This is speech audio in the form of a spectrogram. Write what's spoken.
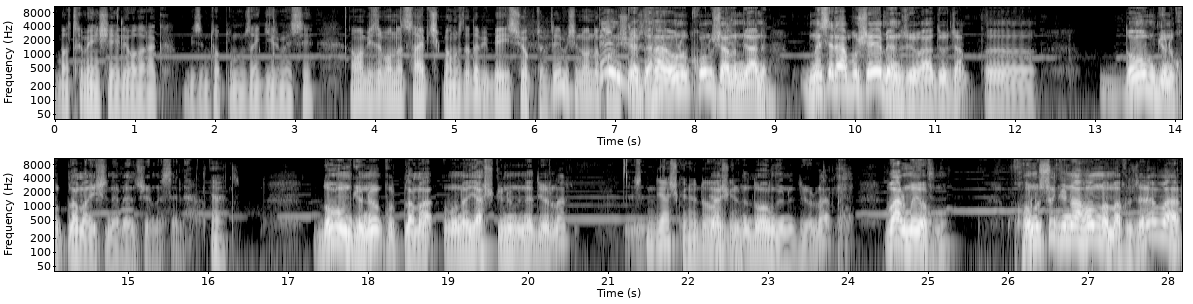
batı menşeli olarak bizim toplumumuza girmesi ama bizim ona sahip çıkmamızda da bir beis yoktur değil mi? Şimdi onu da Bence konuşuyoruz. de, ha, onu konuşalım yani. Mesela bu şeye benziyor Hadi Hocam. Ee, doğum günü kutlama işine benziyor mesela. Evet. Doğum günü kutlama, buna yaş günü ne diyorlar? Şimdi yaş günü, doğum yaş günü. günü, doğum günü diyorlar. Var mı yok mu? Konusu günah olmamak üzere var.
